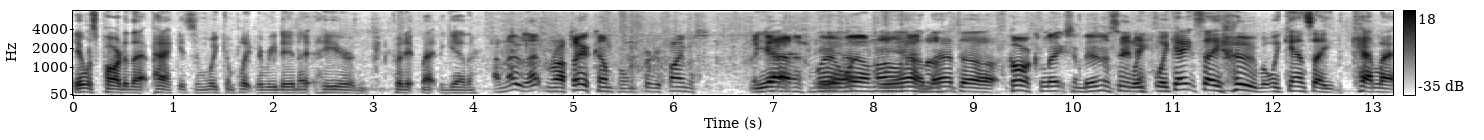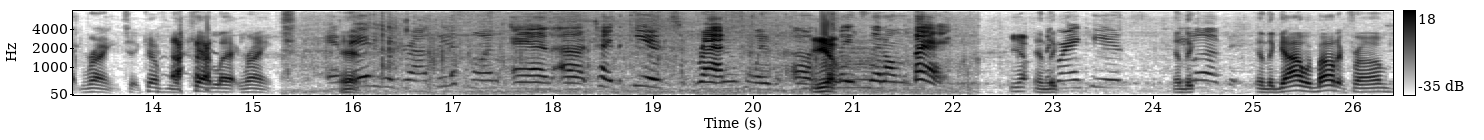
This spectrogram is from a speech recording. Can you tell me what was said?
it was part of that package and we completely redid it here and put it back together. I know that one right there come from a pretty famous a Yeah, guy that's real yeah, well known Yeah, in the that, uh, car collection business, isn't we, he? we can't say who, but we can say Cadillac Ranch. It comes from a Cadillac Ranch. And Yeah. Daddy would drive this one and uh, take the kids riding with, uh, Yep. and they'd sit on the back. Yep. And the, the, grandkids, and the- loved it. and the guy we bought it from,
